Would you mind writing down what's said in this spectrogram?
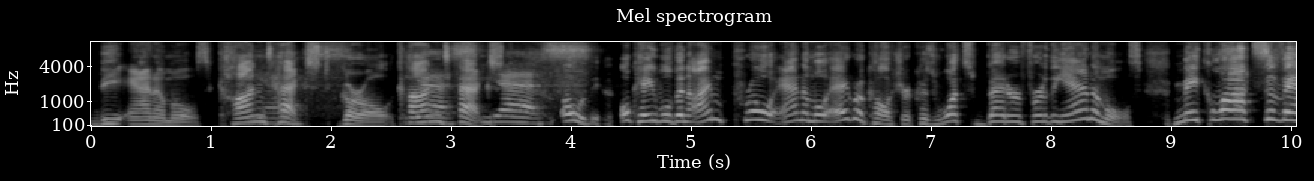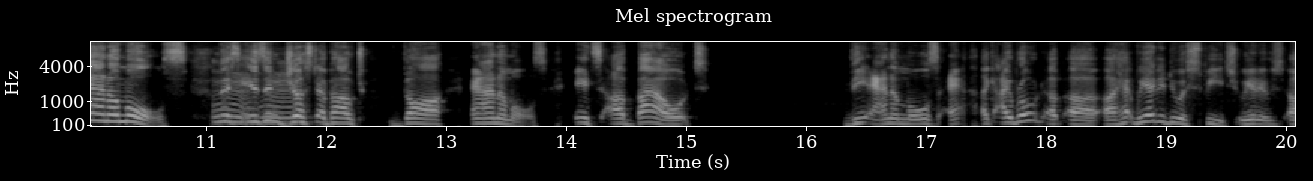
the animals? Context, Yes. girl. Context. Yes. Oh, okay. Well, then I'm pro animal agriculture because what's better for the animals? Make lots of animals. This isn't Mhm. just about the animals, it's about the animals. Like I wrote, a, a, a, we had to do a speech. We had a,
